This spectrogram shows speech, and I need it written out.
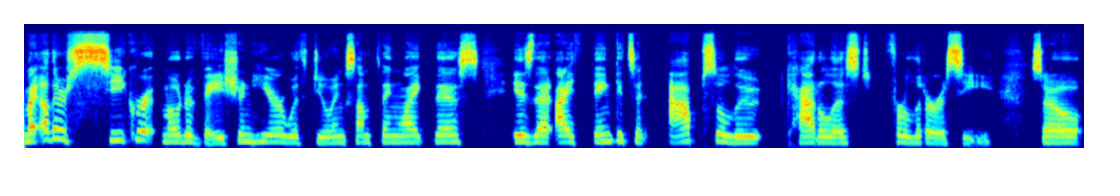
my other secret motivation here with doing something like this is that I think it's an absolute catalyst for literacy. So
